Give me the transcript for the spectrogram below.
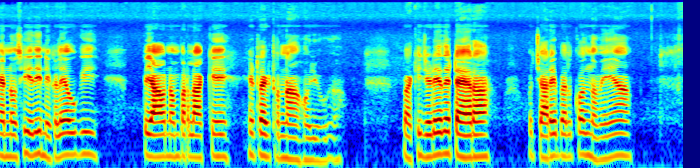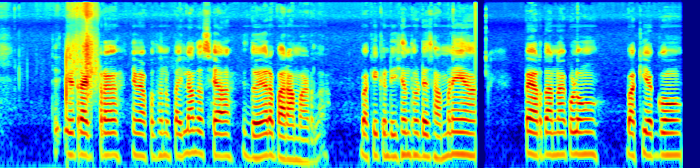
ਐਨਓਸੀ ਇਹਦੀ ਨਿਕਲ ਆਊਗੀ। ਪੰਜਾਬ ਨੰਬਰ ਲਾ ਕੇ ਇਹ ਟਰੈਕਟਰ ਨਾ ਹੋ ਜਾਊਗਾ ਬਾਕੀ ਜਿਹੜੇ ਇਹਦੇ ਟਾਇਰ ਆ, ਉਹ ਚਾਰੇ ਬਿਲਕੁਲ ਨਵੇਂ ਆ। ਤੇ ਇਹ ਟਰੈਕਟਰ, ਜਿਵੇਂ ਆਪਾਂ ਤੁਹਾਨੂੰ ਪਹਿਲਾਂ ਦੱਸਿਆ 2012 ਮਾਡਲ ਆ। ਬਾਕੀ ਕੰਡੀਸ਼ਨ ਤੁਹਾਡੇ ਸਾਹਮਣੇ ਆ। ਪੈਰਦਾਨਾਂ ਕੋਲੋਂ, ਬਾਕੀ ਅੱਗੋਂ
